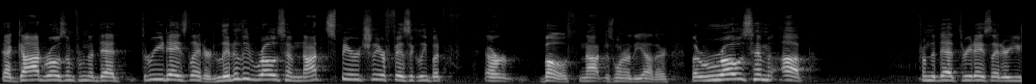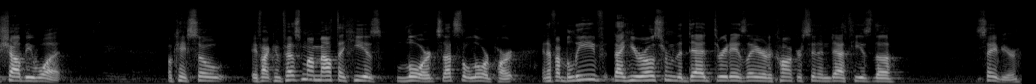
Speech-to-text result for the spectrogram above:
that God rose him from the dead three days later, literally rose him not spiritually or physically, but or both, not just one or the other, but rose him up from the dead three days later, you shall be what? Okay, so if I confess in my mouth that he is Lord, so that's the Lord part, and if I believe that he rose from the dead three days later to conquer sin and death, he is the Savior.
